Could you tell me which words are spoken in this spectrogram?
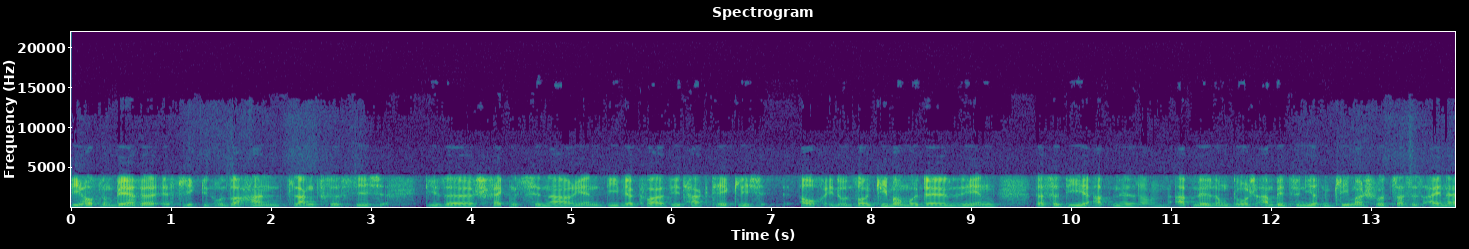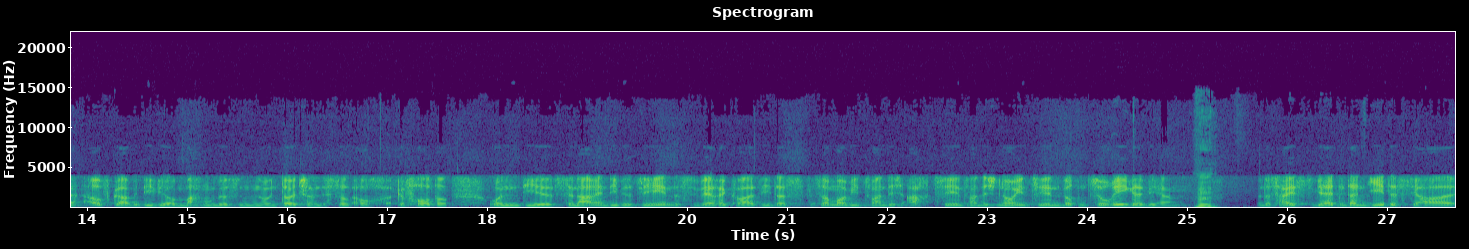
die Hoffnung wäre, es liegt in unserer Hand langfristig diese Schreckensszenarien, die wir quasi tagtäglich auch in unseren Klimamodellen sehen, dass wir die abmildern. Abmildung durch ambitionierten Klimaschutz, das ist eine Aufgabe, die wir machen müssen und Deutschland ist dort auch gefordert. Und die Szenarien, die wir sehen, das wäre quasi, dass Sommer wie 2018, 2019 würden zur Regel werden. Hm. Und das heißt, wir hätten dann jedes Jahr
